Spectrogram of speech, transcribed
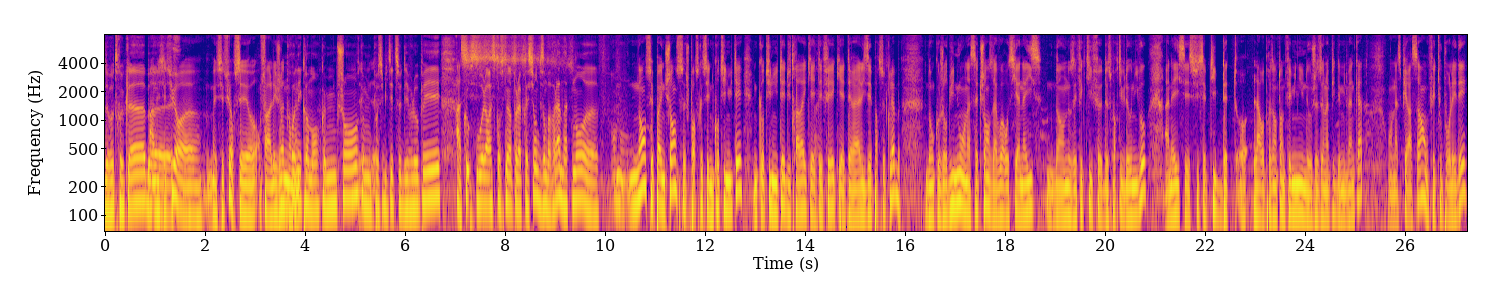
votre club? Ah mais c'est sûr euh, mais c'est sûr, c'est euh, enfin les jeunes. Vous prenez comment? Comme une chance, comme une possibilité de se développer ah, Ou alors est-ce qu'on se met un peu la pression en disant bah voilà maintenant. Euh, non, c'est pas une chance. Je pense que c'est une continuité, une continuité du travail qui a été fait, qui a été réalisé par ce club. Donc aujourd'hui, nous, on a cette chance d'avoir aussi Anaïs dans nos effectifs de sportifs de haut niveau. Anaïs est susceptible d'être la représentante féminine aux Jeux Olympiques 2024. On aspire à ça, on fait tout pour l'aider.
